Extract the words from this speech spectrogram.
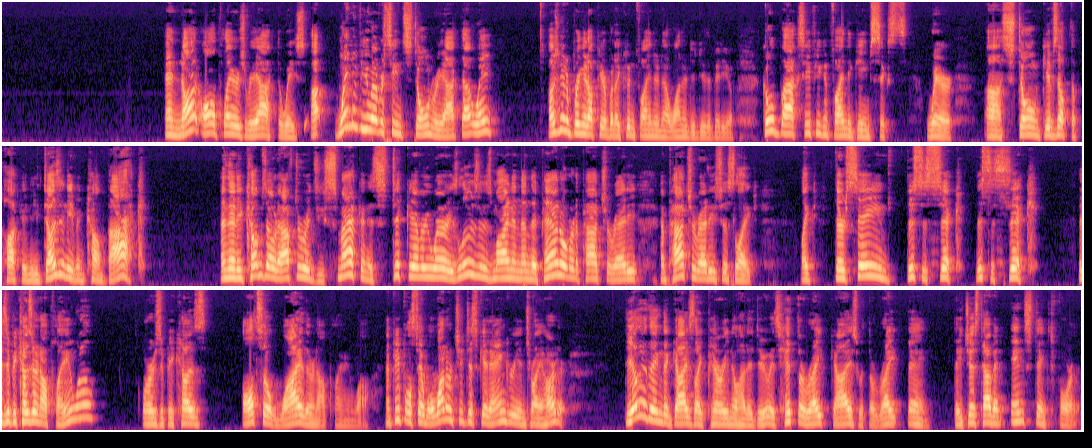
And not all players react the way. Uh, when have you ever seen Stone react that way? I was going to bring it up here, but I couldn't find it and I wanted to do the video. Go back, see if you can find the game six where uh, Stone gives up the puck and he doesn't even come back. And then he comes out afterwards, he's smacking his stick everywhere, he's losing his mind, and then they pan over to Pacioretty, and Pacioretty's just like, like they're saying, this is sick, this is sick. Is it because they're not playing well? Or is it because also why they're not playing well? And people say, well, why don't you just get angry and try harder? The other thing that guys like Perry know how to do is hit the right guys with the right thing. They just have an instinct for it.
